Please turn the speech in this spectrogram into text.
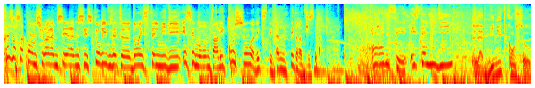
13h50 sur RMC, RMC Story. Vous êtes euh, dans Estelle Midi et c'est le moment de parler conso avec Stéphane Pedrazzi. C'est parti. RMC, Estelle Midi. La minute conso.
